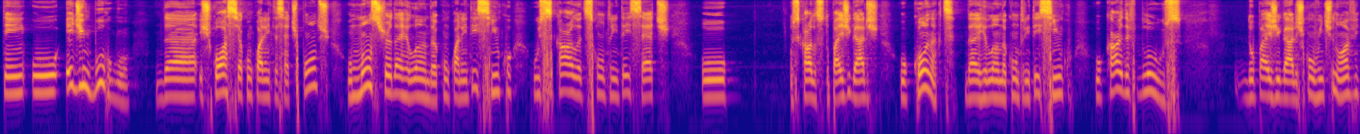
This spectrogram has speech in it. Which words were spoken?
tem o Edimburgo da Escócia com 47 pontos, o Munster da Irlanda com 45, o Scarlets com 37, o os Carlos do País de Gales, o Connacht da Irlanda com 35, o Cardiff Blues do País de Gales com 29,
